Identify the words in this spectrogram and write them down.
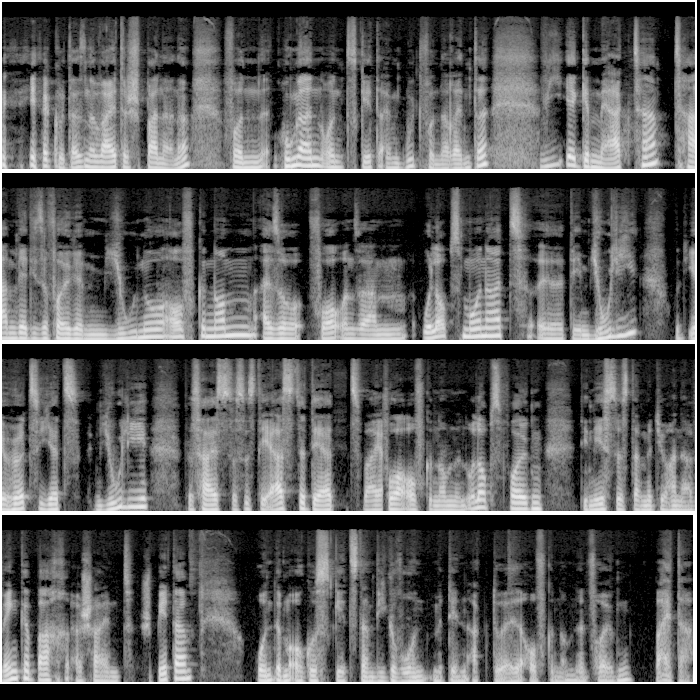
Ja gut, das ist eine weite Spanne, ne? Von Hungern und es geht einem gut von der Rente. Wie ihr gemerkt habt, haben wir diese Folge im Juni aufgenommen, also vor unserem Urlaubsmonat, äh, dem Juli. Und ihr hört sie jetzt im Juli. Das heißt, das ist die erste der zwei voraufgenommenen Urlaubsfolgen. Die nächste ist dann mit Johanna Wenkebach, erscheint später. Und im August geht's dann wie gewohnt mit den aktuell aufgenommenen Folgen weiter.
